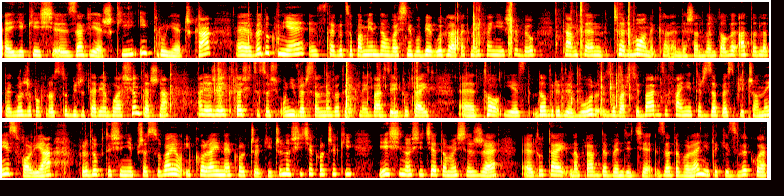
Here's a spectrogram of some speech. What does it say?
e, jakieś e, zawieszki i trójeczka. E, Według mnie, z tego co pamiętam właśnie w ubiegłych latach, najfajniejszy był tamten czerwony kalendarz adwentowy, a to dlatego, że po prostu biżuteria była świąteczna, ale jeżeli ktoś chce coś uniwersalnego, to jak najbardziej tutaj to jest dobry wybór. Zobaczcie, bardzo fajnie też zabezpieczone jest folia, produkty się nie przesuwają i kolejne kolczyki. Czy nosicie kolczyki? Jeśli nosicie, to myślę, że e, tutaj naprawdę będziecie zadowoleni. Takie zwykłe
